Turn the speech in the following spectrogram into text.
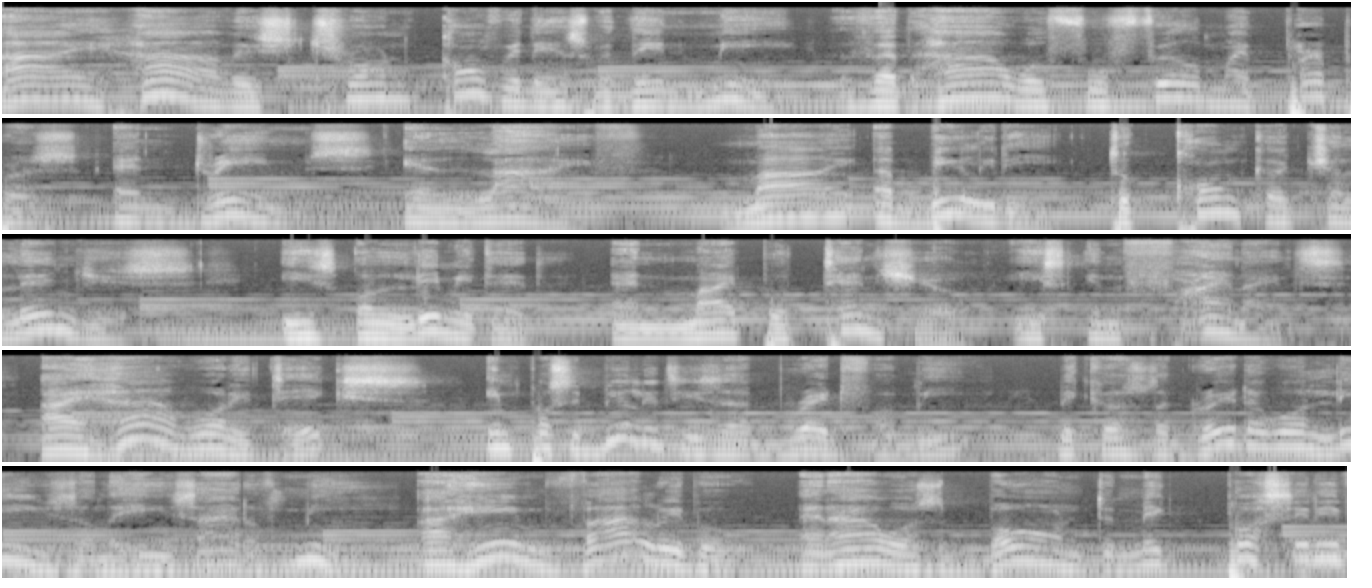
I have a strong confidence within me that I will fulfill my purpose and dreams in life. My ability to conquer challenges is unlimited and my potential is infinite. I have what it takes. Impossibilities are bread for me because the greater one lives on the inside of me. I am valuable and I was born to make positive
